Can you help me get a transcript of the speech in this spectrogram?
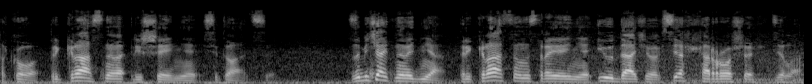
такого прекрасного решения ситуации. Замечательного дня, прекрасного настроения и удачи во всех хороших делах.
